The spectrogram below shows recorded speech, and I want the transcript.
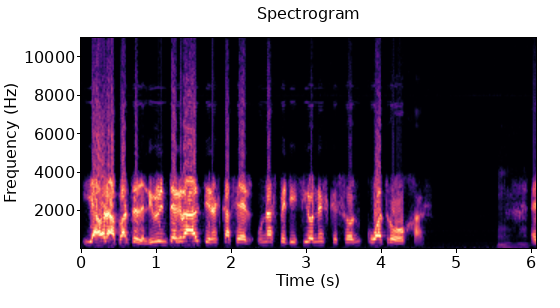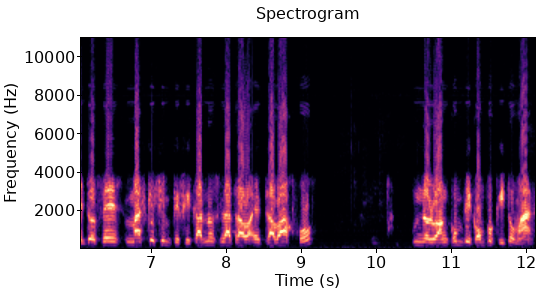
Y ahora, aparte del libro integral, tienes que hacer unas peticiones que son cuatro hojas. Entonces, más que simplificarnos la el trabajo, nos lo han complicado un poquito más.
